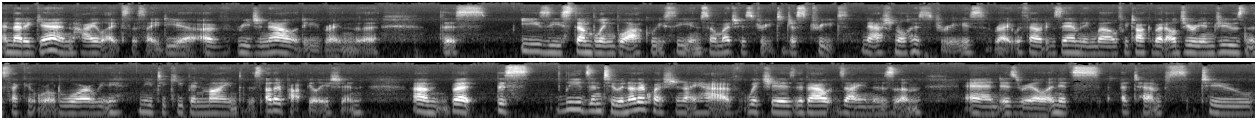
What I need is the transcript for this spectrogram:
And that again highlights this idea of regionality, right? And the this easy stumbling block we see in so much history to just treat national histories, right, without examining, well, if we talk about Algerian Jews in the Second World War, we need to keep in mind this other population. Um, but this leads into another question I have, which is about Zionism and Israel and its attempts to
